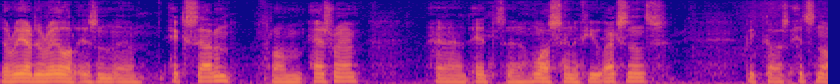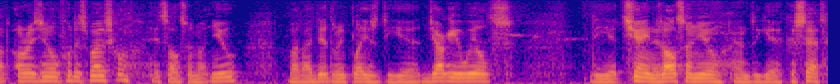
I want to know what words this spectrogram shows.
The rear derailleur is an uh, X7 from SRAM and it was in a few accidents because it's not original for this bicycle it's also not new but I did replace the uh, jockey wheels the uh, chain is also new and the uh, cassette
